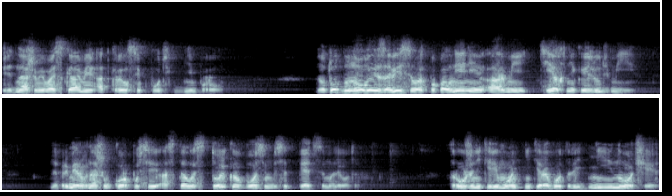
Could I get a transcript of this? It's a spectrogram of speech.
Перед нашими войсками открылся путь к Днепру. Но тут многое зависело от пополнения армии техникой и людьми. Например, в нашем корпусе осталось только 85 самолетов. Труженики-ремонтники работали дни и ночи,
